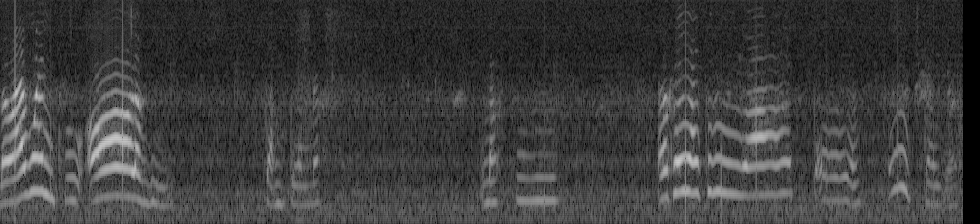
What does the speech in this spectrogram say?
But I went through all of these. Damn, damn. Let's. Okay, I think that is it, I guess.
